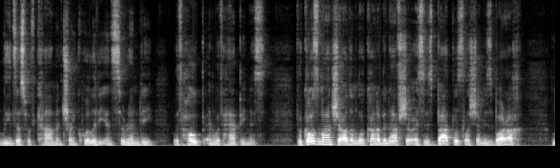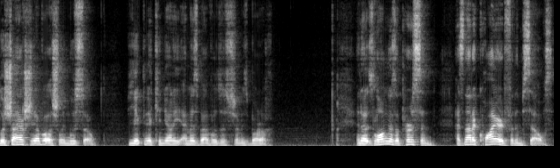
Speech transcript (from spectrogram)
leads us with calm and tranquility and serenity, with hope and with happiness. Because man she'adam lokana benafsho as his battles l'Hashem yizbarach, lo shayach she'yavo al v'yikne kinyani emes ba'avodas Hashem yizbarach. And as long as a person has not acquired for themselves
